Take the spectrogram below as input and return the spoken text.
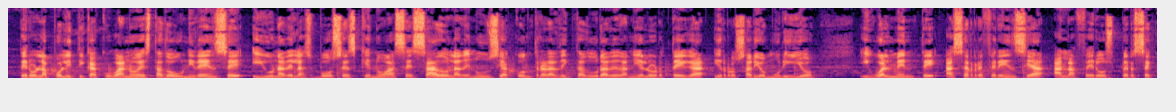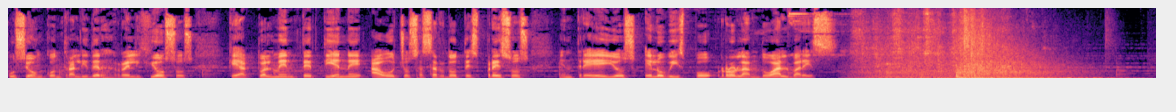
Pero la política cubano-estadounidense y una de las voces que no ha cesado la denuncia contra la dictadura de Daniel Ortega y Rosario Murillo Igualmente hace referencia a la feroz persecución contra líderes religiosos que actualmente tiene a ocho sacerdotes presos, entre ellos el obispo Rolando Álvarez.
